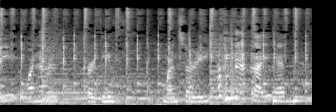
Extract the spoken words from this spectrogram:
113th Mansari Thai Ed.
